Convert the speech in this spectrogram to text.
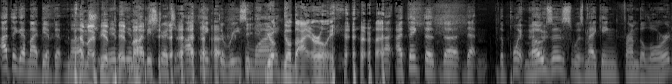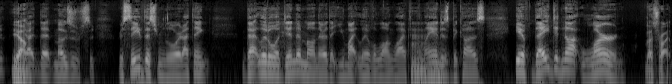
I think that might be a bit much. That might be a it, bit it might be stretching. I think the reason why You'll, you'll die early. I, I think the, the that the point Moses was making from the Lord, Yeah. that, that Moses received this from the Lord. I think that little addendum on there that you might live a long life Mm-hmm. in the land is because if they did not learn That's right.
